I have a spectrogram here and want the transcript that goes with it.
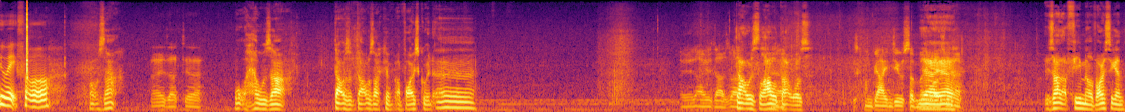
Two eight four. What was that? Right, that, yeah. What the hell was that? That was that was like a, a voice going. Uh. Yeah, I did well. That was loud. Yeah. That was. He's from behind you somewhere. Yeah, wasn't yeah. it? Is that that female voice again?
